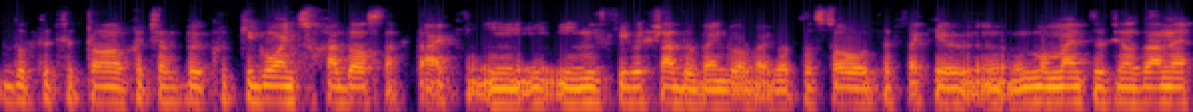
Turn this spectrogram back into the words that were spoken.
dotyczy to chociażby krótkiego łańcucha dostaw, tak, i, i niskiego śladu węglowego. To są też takie e, momenty związane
